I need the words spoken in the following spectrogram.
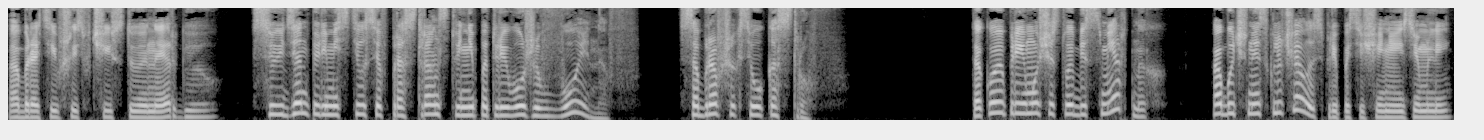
Обратившись в чистую энергию, Сюидян переместился в пространстве, не потревожив воинов, собравшихся у костров. Такое преимущество бессмертных обычно исключалось при посещении Земли.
